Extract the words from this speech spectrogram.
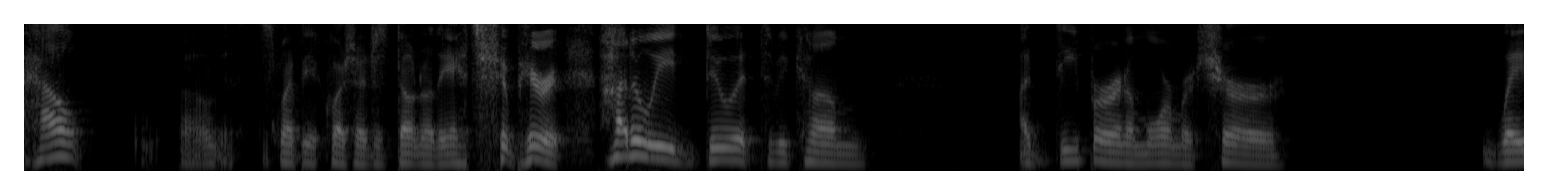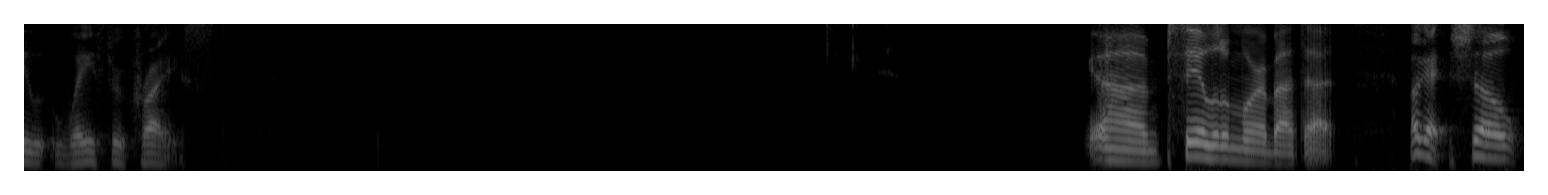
how oh, this might be a question I just don't know the answer to. Period. How do we do it to become a deeper and a more mature way way through Christ? Um, say a little more about that. Okay, so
